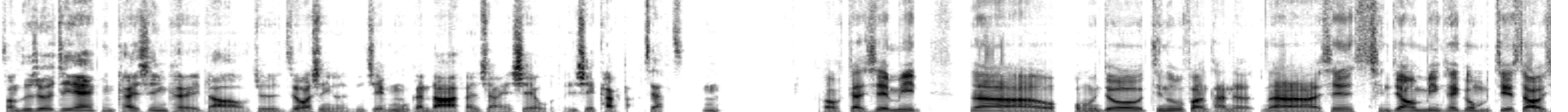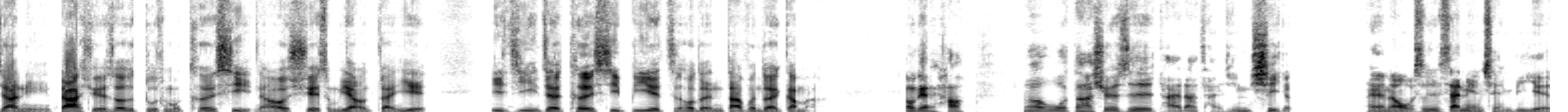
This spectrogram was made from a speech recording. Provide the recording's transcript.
总之就是今天很开心可以到就是自工性人的节目跟大家分享一些我的一些看法，这样子。嗯。好，感谢命。那我们就进入访谈了。那先请教命，可以跟我们介绍一下你大学的时候是读什么科系，然后学什么样的专业，以及你这科系毕业之后的人大部分都在干嘛？OK，好。那我大学是台大财经系的，哎，然后我是三年前毕业。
